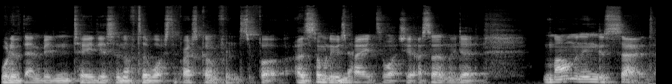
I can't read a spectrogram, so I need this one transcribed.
would have then been tedious enough to watch the press conference. But as somebody who's paid to watch it, I certainly did. Mal Meningas said,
